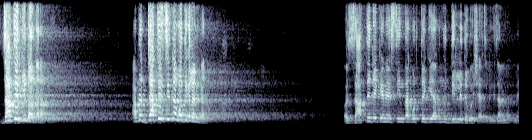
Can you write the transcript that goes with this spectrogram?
জাতির কি দরকার আপনার? আপনার জাতির চিন্তা করতে গেলেন কেন? ওই জাতি ডেকে নিয়ে চিন্তা করতে গিয়ে এখন দিল্লিতে বসে আছে, এটা কি জানেন আপনি?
